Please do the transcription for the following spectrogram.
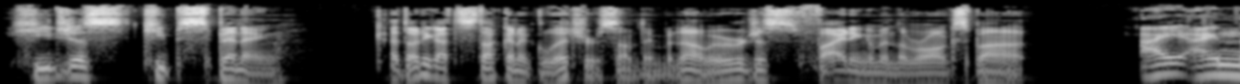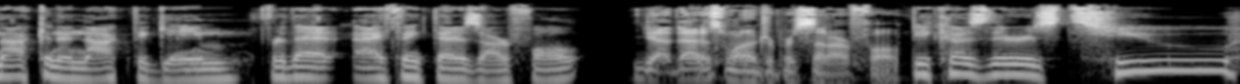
he just keeps spinning. I thought he got stuck in a glitch or something, but no, we were just fighting him in the wrong spot. I I'm not going to knock the game for that. I think that is our fault. Yeah, that is 100% our fault. Because there is two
